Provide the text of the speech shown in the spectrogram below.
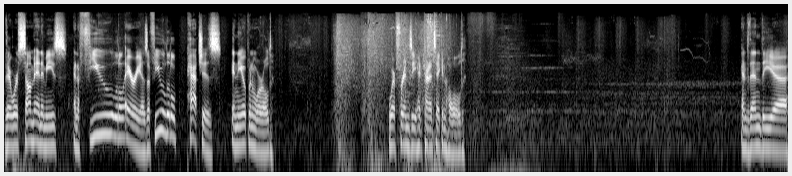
There were some enemies and a few little areas, a few little patches in the open world where Frenzy had kind of taken hold. And then the uh,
